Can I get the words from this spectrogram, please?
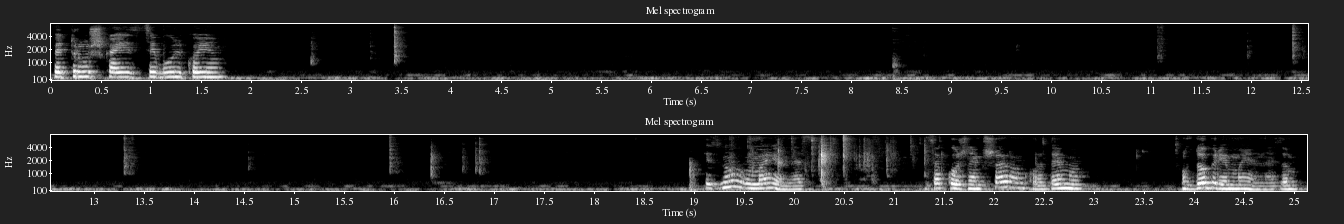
петрушка із цибулькою. І знову майонез. За кожним шаром кладемо, оздоблюємо майонезом.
